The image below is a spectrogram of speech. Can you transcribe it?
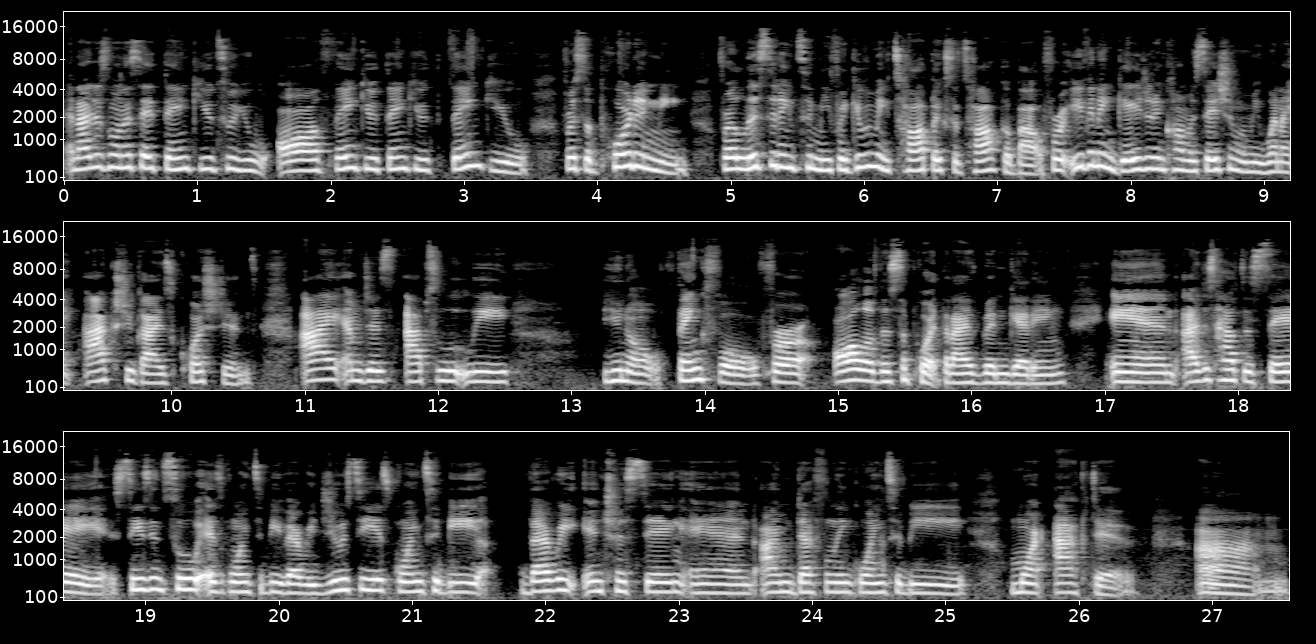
And I just want to say thank you to you all. Thank you, thank you, thank you for supporting me, for listening to me, for giving me topics to talk about, for even engaging in conversation with me when I ask you guys questions. I am just absolutely you know, thankful for all of the support that I've been getting. And I just have to say, season two is going to be very juicy. It's going to be very interesting and I'm definitely going to be more active. Um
